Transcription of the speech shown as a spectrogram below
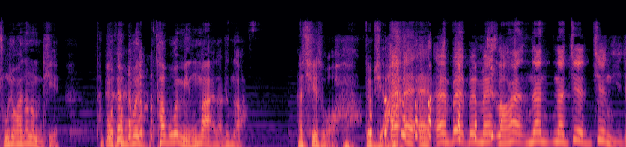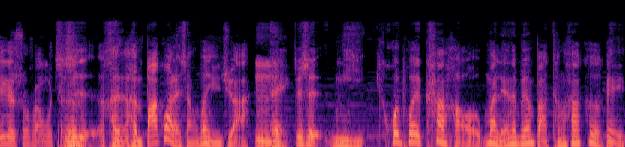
足球还能那么踢，他不他不会 他不会明白的，真的，哎，气死我，对不起啊。哎，哎哎哎，没没没，老汉，那那借借你这个说法，我其实很很八卦的想问一句啊，嗯，哎，就是你会不会看好曼联那边把滕哈克给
